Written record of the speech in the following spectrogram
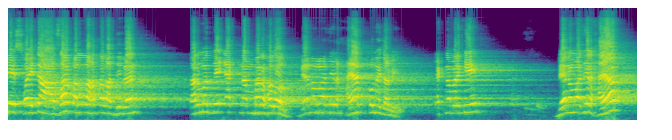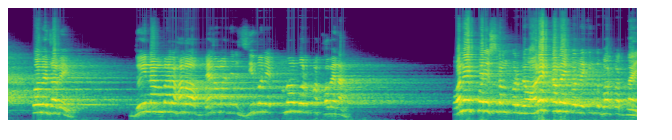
যে ছয়টা আযাব আল্লাহ তাআলা দিবেন, তার মধ্যে এক নাম্বার হলো, বেনামাজের হায়াত কমে যাবে। এক নম্বরে কি? বেনামাজের হায়াত কমে যাবে। দুই নাম্বার হলো বেনামাজের জীবনে কোনো বরকত হবে না। অনেক পরিশ্রম করবে, অনেক কামাই করবে, কিন্তু বরকত নাই।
